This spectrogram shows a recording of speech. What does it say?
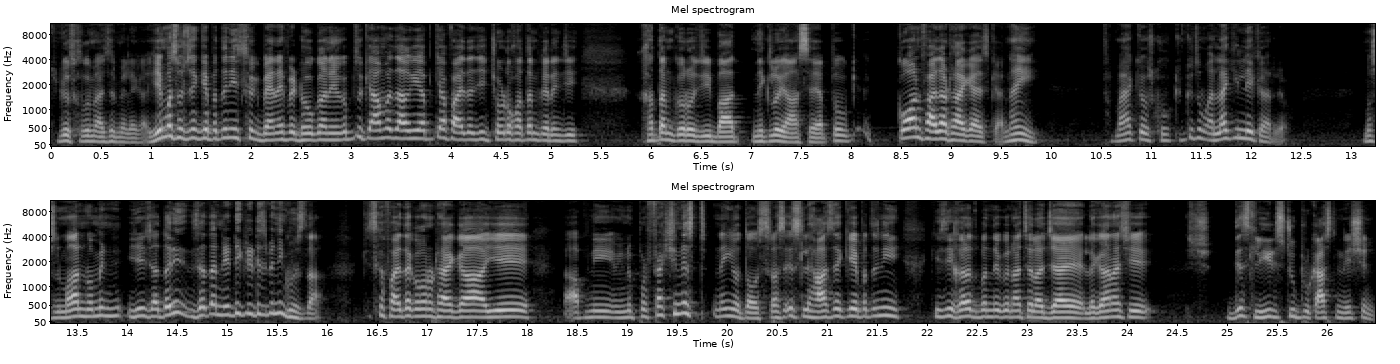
کیونکہ اس کو تمہیں اجر ملے گا۔ یہ مت سوچیں کہ پتہ نہیں اس کا بینیفٹ ہوگا نہیں ہوگا۔ تو قیامت آ گئی، اب کیا فائدہ؟ جی چھوڑو، ختم کریں۔ جی ختم کرو۔ جی بات نکلو یہاں سے۔ اب تو کون فائدہ اٹھائے گا اس کا؟ نہیں۔ فرمایا کہ اس کو کیونکہ تم اللہ کے لیے کر رہے ہو۔ مسلمان مومن یہ زیادہ نہیں، زیادہ نیٹی کریٹیز میں نہیں گھستا۔ کس کا فائدہ کون اٹھائے گا؟ یہ اپنی یو پرفیکشنسٹ نہیں ہوتا اس طرح سے۔ اس لحاظ سے کہ پتہ نہیں کسی غلط بندے کو نہ چلا جائے، لگانا چاہیے۔ دس لیڈس ٹو پروکاسٹینیشن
